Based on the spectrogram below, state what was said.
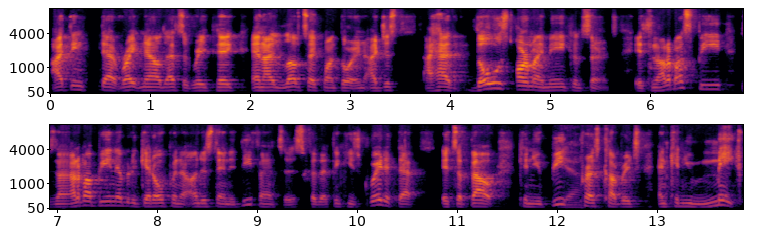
I think that right now that's a great pick, and I love Tyquan Thornton. I just I had those are my main concerns. It's not about speed. It's not about being able to get open and understanding defenses because I think he's great at that. It's about can you beat yeah. press coverage and can you make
